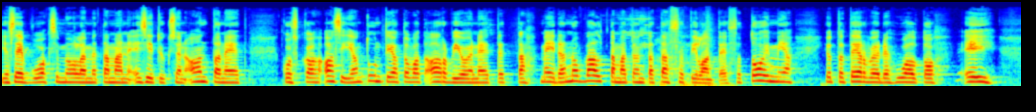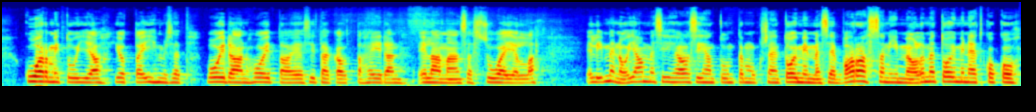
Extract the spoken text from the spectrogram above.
ja sen vuoksi me olemme tämän esityksen antaneet, koska asiantuntijat ovat arvioineet, että meidän on välttämätöntä tässä tilanteessa toimia, jotta terveydenhuolto ei kuormitu ja jotta ihmiset voidaan hoitaa ja sitä kautta heidän elämäänsä suojella. Eli me nojaamme siihen asiantuntemukseen, toimimme sen varassa, niin me olemme toimineet koko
